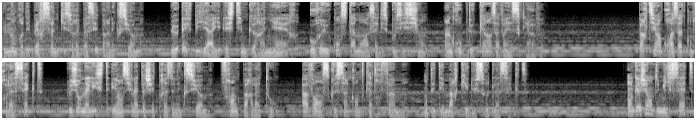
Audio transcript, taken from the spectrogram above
le nombre des personnes qui seraient passées par Nexium, le FBI estime que Ranière aurait eu constamment à sa disposition un groupe de 15 à 20 esclaves. Parti en croisade contre la secte, le journaliste et ancien attaché de presse de Nexium, Frank Parlato, avance que 54 femmes ont été marquées du sceau de la secte. Engagé en 2007,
